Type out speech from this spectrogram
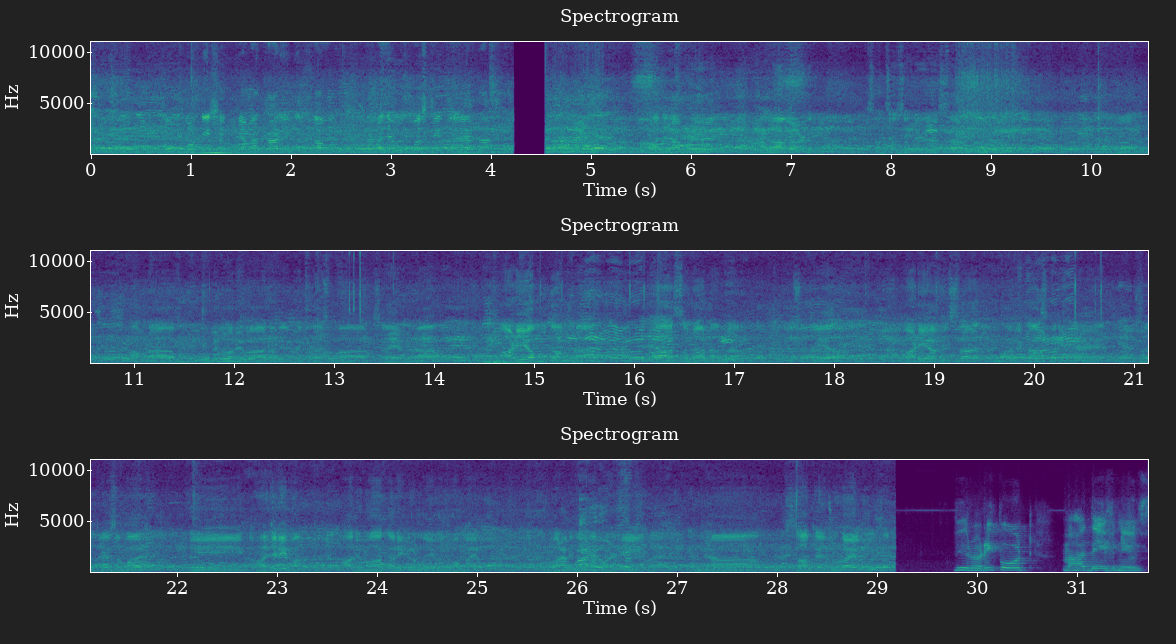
ખૂબ મોટી સંખ્યામાં કાર્યકર્તાઓ આજે ઉપસ્થિત રહ્યા હતા આજે આપણે જુનાગઢ સંસદ સભ્ય વિસ્તારમાં આપણા ઉમેદવાર એવા રાજેશભાઈ ચુડાસમા સાહેબના માળિયા મુકામના આ સભાના ક્ષત્રિય માળિયા વિસ્તાર અને ખાસ કરીને ક્ષત્રિય સમાજની હાજરીમાં આજનો આ કાર્યક્રમ યોજવામાં આવ્યો સાથે જોડાયેલો બ્યુરો રિપોર્ટ, મહાદેવ ન્યૂઝ.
